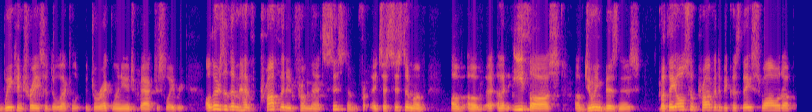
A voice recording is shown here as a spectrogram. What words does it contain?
We can trace a direct direct lineage back to slavery. Others of them have profited from that system. It's a system of of, of an ethos of doing business, but they also profited because they swallowed up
